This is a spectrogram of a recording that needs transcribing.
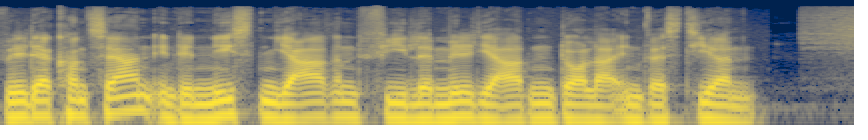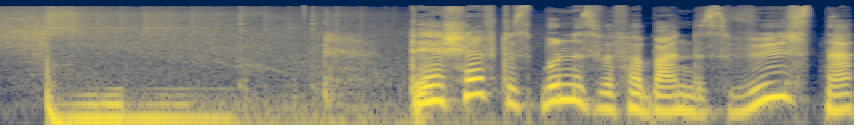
will der Konzern in den nächsten Jahren viele Milliarden Dollar investieren. Der Chef des Bundeswehrverbandes Wüstner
